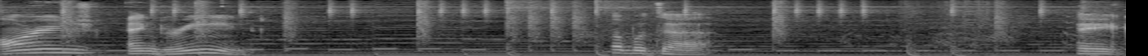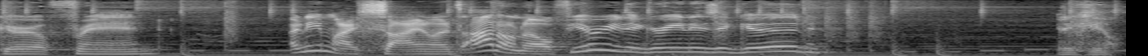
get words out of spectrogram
orange and green. What's up with that? Hey, girlfriend. I need my silence. I don't know. Fury the green, is it good? Get a kill.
